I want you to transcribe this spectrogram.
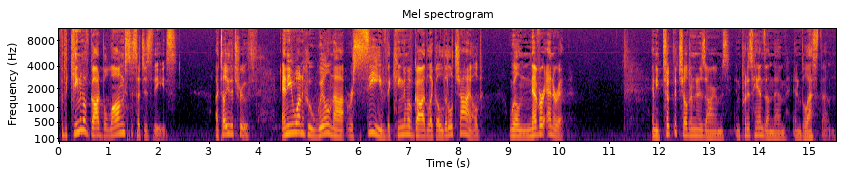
for the kingdom of God belongs to such as these. I tell you the truth. Anyone who will not receive the kingdom of God like a little child will never enter it. And he took the children in his arms and put his hands on them and blessed them.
